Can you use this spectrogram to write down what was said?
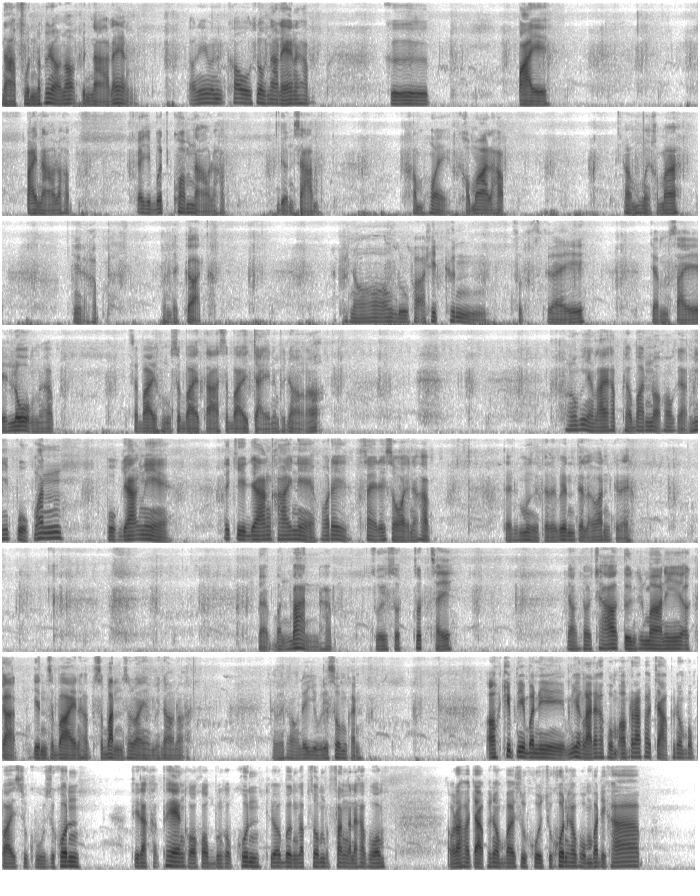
หนาฝนนะพี่น้องเนาะเป็นหนาแรงตอนนี้มันเข้าช่วงหน้าแรงนะครับ คือปลายปลายหนาวแล้วครับใกล้จะเบิดความหนาวแล้วครับ เดือนสามทำห้อยเขามาแล้วครับทำห้อยเขามา นี่นะครับ บรรยากาศ พี่น้องดูพระอาทิตย์ขึ้น สดใสแจ่มใสโล่งนะครับ สบายหูสบายตาสบายใจนะพี่น้องเนาะเขามีอย่างไรครับแถวบ้านนอกเขาก็มีปลูกมันปลูกยางแหน่ได้กรีดยางคายแหน่เพราะได้ใส่ได้ซอยนะครับ แต่ละมือแต่ละเว้นแต่ละวันก็ได้แบบบ้านๆนะครับ สวยสดสดใส ยามเช้าเช้าตื่นขึ้นมานี่อากาศเย็นสบายนะครับ สบั่นสบายพี่น้องเนาะพี่น้องได้อยู่ได้ส้มกัน เอาคลิปนี้บันนี้มีอย่างไรนะครับผมอัมราพระจากพี่น้องปองไปายสุขูสุคน ที่รักคักแพงขอขอบบุญขอบคุณ ที่ว่าเบิ่งรับชมรับฟังกันนะครับผมอัมราพระจากพี่น้องปองไปายสุขูสุคนครับผมสวัสดีครับ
